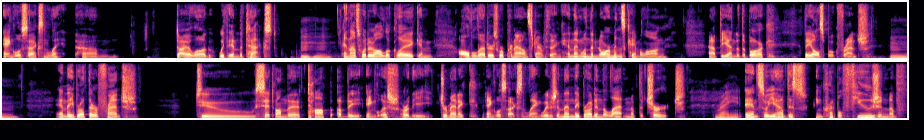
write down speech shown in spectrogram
Anglo-Saxon um, dialogue within the text. Mm-hmm. And that's what it all looked like, and all the letters were pronounced and everything. And then when the Normans came along at the end of the book, they all spoke French. Mm. And they brought their French to sit on the top of the English or the Germanic Anglo Saxon language. And then they brought in the Latin of the church. Right. And so you have this incredible fusion of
